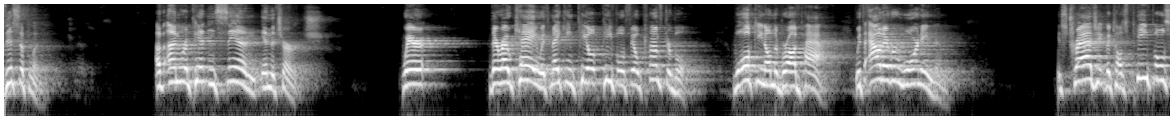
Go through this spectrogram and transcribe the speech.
discipline, of unrepentant sin in the church where they're okay with making people feel comfortable walking on the broad path without ever warning them. It's tragic because people's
